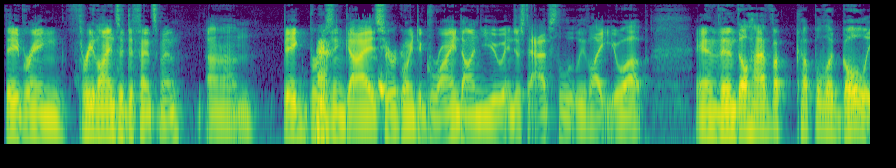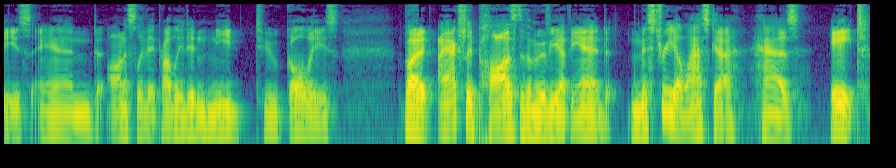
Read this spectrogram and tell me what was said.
They bring three lines of defensemen, um, big bruising guys who are going to grind on you and just absolutely light you up. And then they'll have a couple of goalies, and honestly, they probably didn't need two goalies. But I actually paused the movie at the end. Mystery Alaska has eight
